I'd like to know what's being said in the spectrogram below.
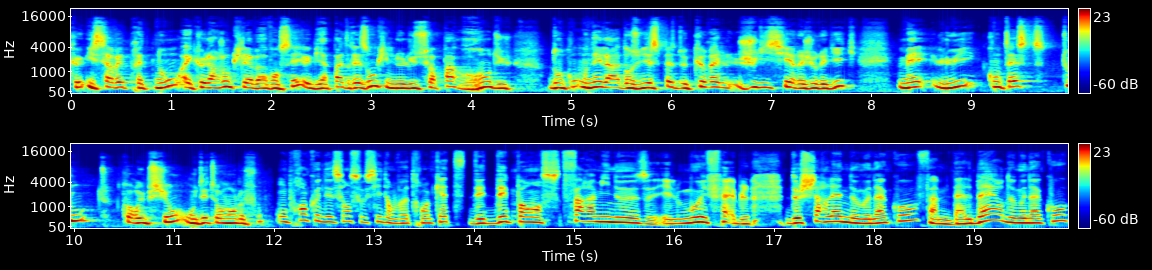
qu'il servait de prête-nom et que l'argent qu'il avait avancé, eh bien, pas de raison qu'il ne lui soit pas rendu. Donc, on est là dans une espèce de querelle judiciaire et juridique, mais lui conteste toute corruption ou détournement de fonds. On prend connaissance aussi dans votre enquête des dépenses faramineuses, et le mot est faible, de Charlène de Monaco, femme d'Albert de Monaco,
